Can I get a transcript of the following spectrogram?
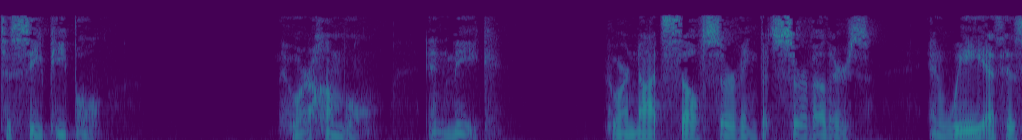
to see people who are humble and meek, who are not self serving but serve others. And we, as his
